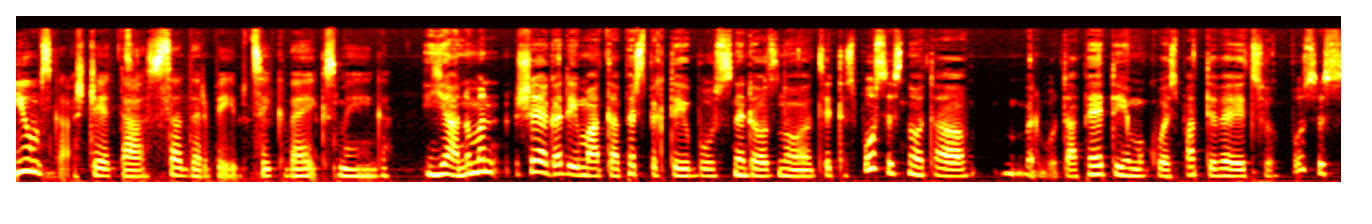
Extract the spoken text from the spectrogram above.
jums kā šķiet tā sadarbība, cik veiksmīga? Jā, nu man šajā gadījumā tā perspektīva būs nedaudz no citas puses, no tā, varbūt tā pētījuma, ko es pati veicu, puses.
